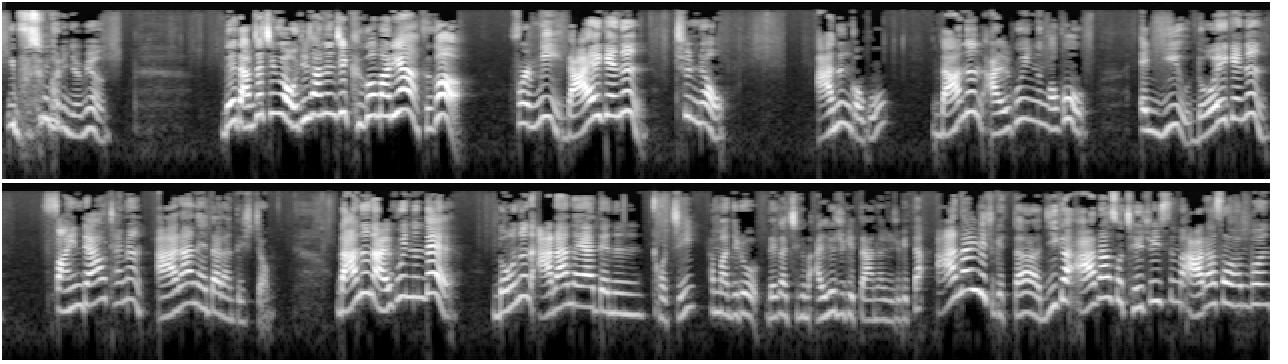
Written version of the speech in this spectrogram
이게 무슨 말이냐면 내 남자친구가 어디 사는지 그거 말이야. 그거 for me 나에게는 to know 아는 거고 나는 알고 있는 거고 and you 너에게는 find out 하면 알아내다라는 뜻이죠. 나는 알고 있는데 너는 알아내야 되는 거지. 한마디로 내가 지금 알려주겠다, 안 알려주겠다? 안 알려주겠다. 네가 알아서 제주 있으면 알아서 한번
